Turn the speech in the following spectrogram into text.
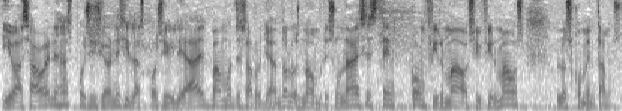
y basado en esas posiciones y las posibilidades vamos desarrollando los nombres. Una vez estén confirmados y firmados, los comentamos.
